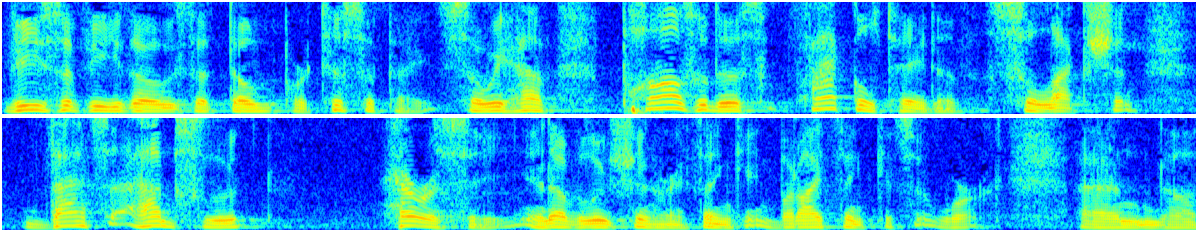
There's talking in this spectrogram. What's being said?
vis-a-vis those that don't participate. So we have positive facultative selection. That's absolute heresy in evolutionary thinking, but I think it's at work. And uh,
